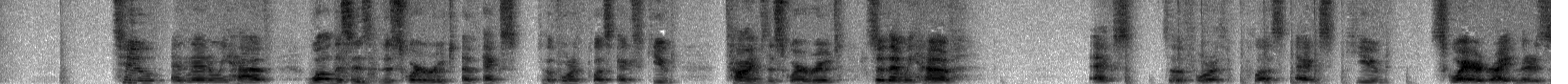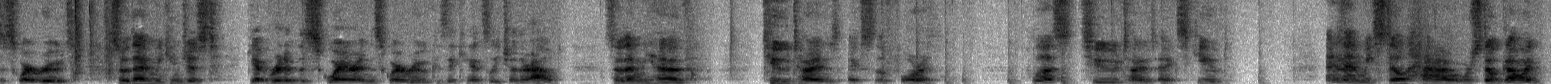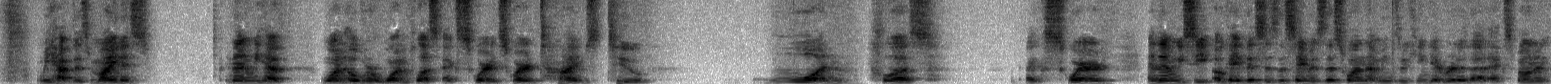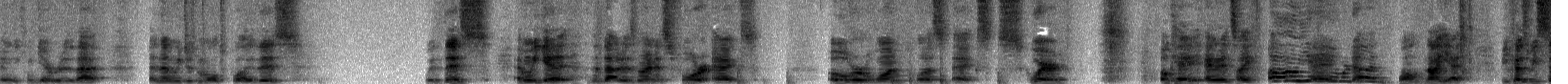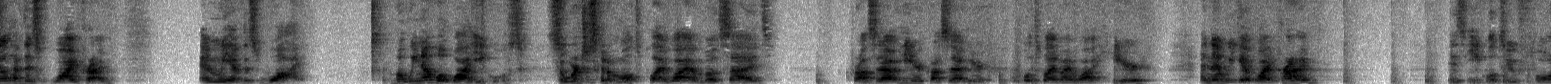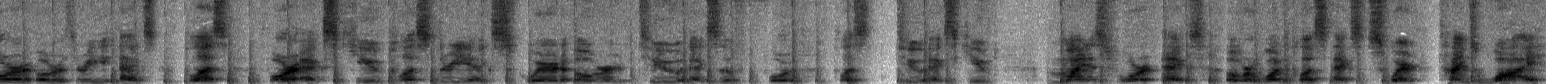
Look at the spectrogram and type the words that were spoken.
2, and then we have, well, this is the square root of x to the fourth plus x cubed times the square root. So then we have x to the fourth plus x cubed squared, right? And there's the square root. So then we can just get rid of the square and the square root because they cancel each other out. So then we have 2 times x to the fourth plus 2 times x cubed. And then we still have, we're still going, we have this minus, and then we have 1 over 1 plus x squared squared times 2, 1 plus x squared. And then we see, okay, this is the same as this one. That means we can get rid of that exponent and we can get rid of that. And then we just multiply this with this and we get that that is minus 4x over 1 plus x squared. Okay, and it's like, oh yay, we're done. Well, not yet, because we still have this y prime, and we have this y. But we know what y equals, so we're just going to multiply y on both sides, cross it out here, cross it out here, multiply by y here, and then we get y prime is equal to 4 over 3x plus 4x cubed plus 3x squared over 2x to the 4 plus 2x cubed minus 4x over 1 plus x squared times y.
